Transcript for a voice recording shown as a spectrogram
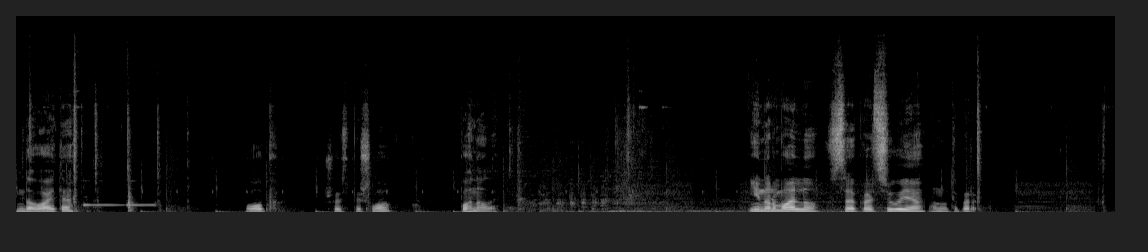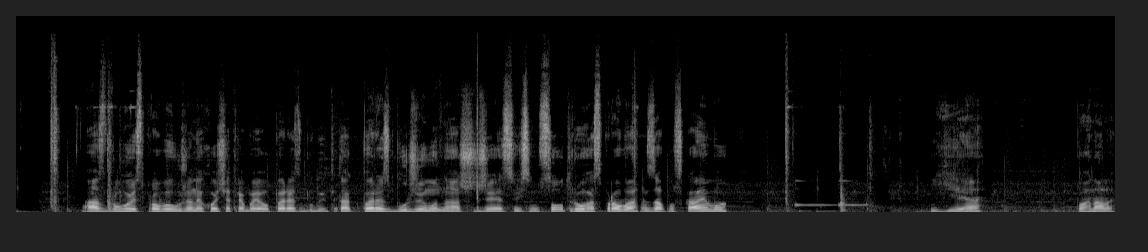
Давайте. Оп, щось пішло. Погнали. І нормально, все працює. А ну тепер. А з другої спроби вже не хоче, треба його перезбудити. Так, перезбуджуємо наш GS 800. Друга спроба. Запускаємо. Є. Погнали.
